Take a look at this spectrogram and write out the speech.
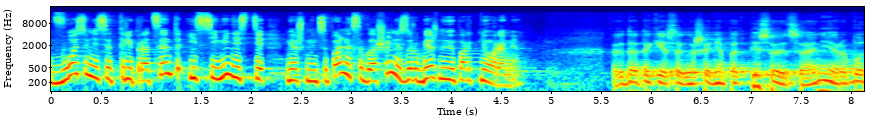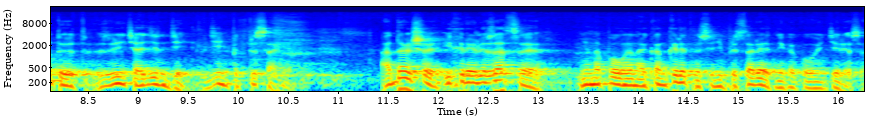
83% из 70 межмуниципальных соглашений с зарубежными партнерами. Когда такие соглашения подписываются, они работают, извините, один день, в день подписания. А дальше их реализация не наполненная конкретностью, не представляет никакого интереса.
